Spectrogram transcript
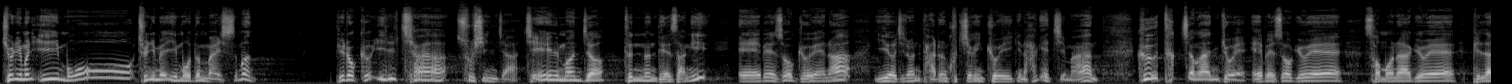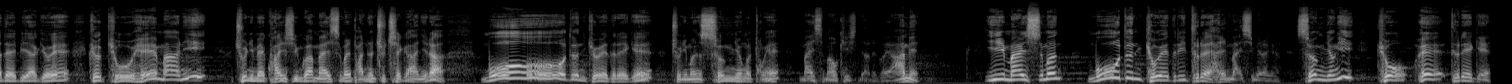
주님은 이 모 주님의 이 모든 말씀은 비록 그 1차 수신자 제일 먼저 듣는 대상이 에베소 교회나 이어지는 다른 구체적인 교회이긴 하겠지만 그 특정한 교회 에베소 교회, 서모나 교회, 빌라델비아 교회 그 교회만이 주님의 관심과 말씀을 받는 주체가 아니라 모든 교회들에게 주님은 성령을 통해 말씀하고 계신다는 거예요. 아멘. 이 말씀은 모든 교회들이 들어야 할 말씀이라는 거예요. 성령이 교회들에게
